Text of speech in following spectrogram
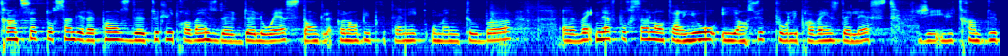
37% des réponses de toutes les provinces de, l'Ouest, donc de la Colombie-Britannique au Manitoba, 29 euh, l'Ontario et ensuite pour les provinces de l'Est, j'ai eu 32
